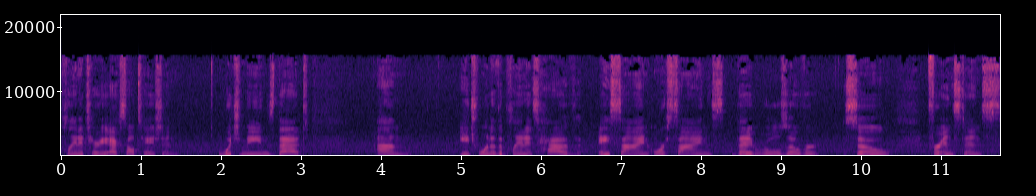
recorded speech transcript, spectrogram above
planetary exaltation, which means that um, each one of the planets have a sign or signs that it rules over. So, for instance,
